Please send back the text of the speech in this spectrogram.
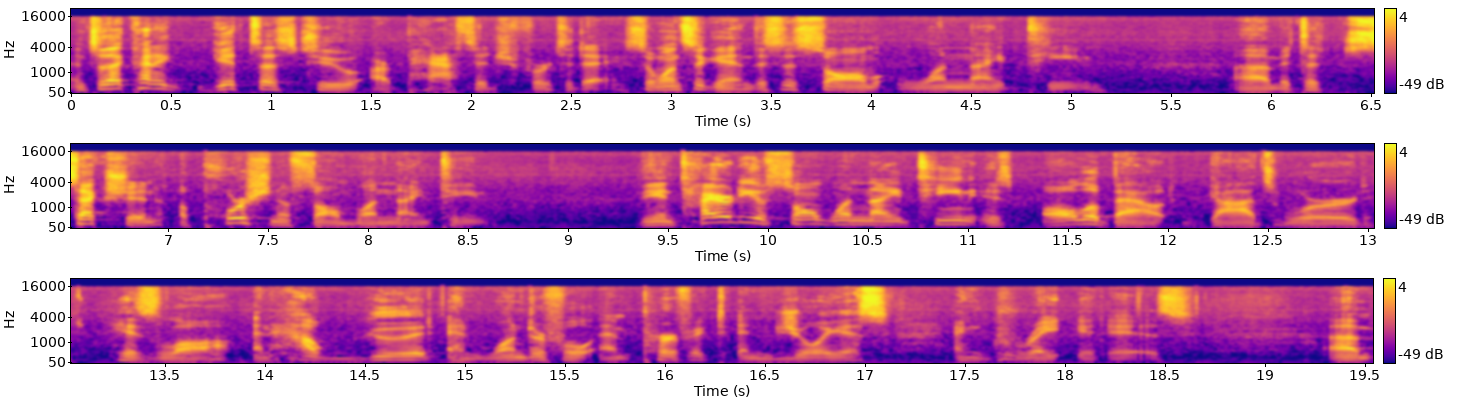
and so that kind of gets us to our passage for today. So, once again, this is Psalm 119. Um, it's a section, a portion of Psalm 119. The entirety of Psalm 119 is all about God's word, his law, and how good and wonderful and perfect and joyous and great it is. Um,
